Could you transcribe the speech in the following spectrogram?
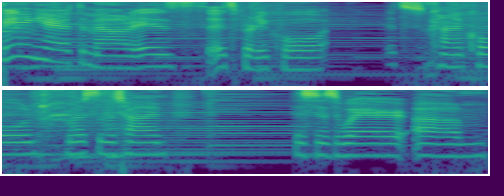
Being here at the Mount is it's pretty cool. It's kind of cold most of the time. This is where um,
